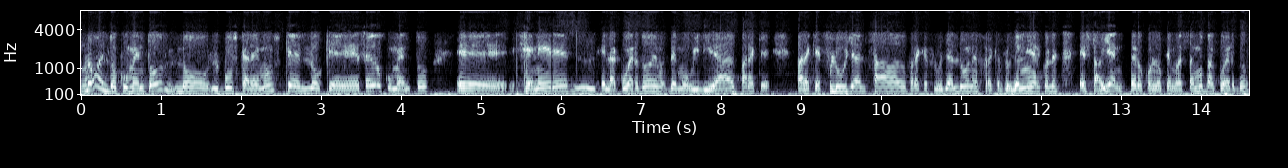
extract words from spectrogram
No, el documento lo buscaremos que lo que ese documento eh, genere el, acuerdo de, movilidad para que para que fluya el sábado, para que fluya el lunes, para que fluya el miércoles, está bien, pero con lo que no estemos de acuerdo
